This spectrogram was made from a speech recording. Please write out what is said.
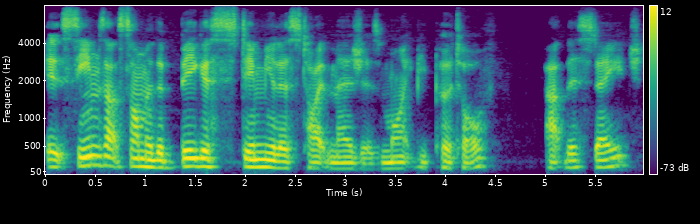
it seems that some of the biggest stimulus type measures might be put off at this stage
